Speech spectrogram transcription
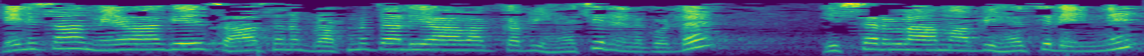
ඒ නිසා මේ වාගේ ශාසන බ්‍රහ්මචර්යාවක් අපි හැසිරෙනකොට ඉස්සරලාම අපි හැසිරෙන්නේ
